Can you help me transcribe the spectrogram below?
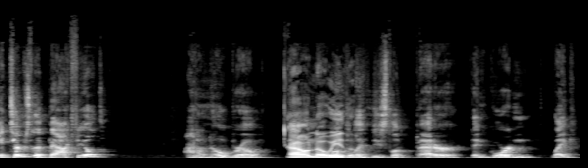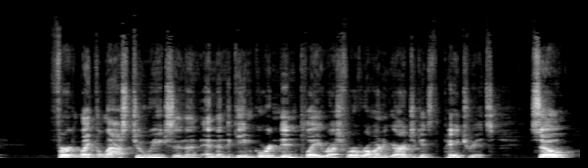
in terms of the backfield, I don't know, bro. I don't know Will either. Lindsay's looked better than Gordon. Like for like the last two weeks, and then and then the game Gordon didn't play, rushed for over 100 yards against the Patriots. So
